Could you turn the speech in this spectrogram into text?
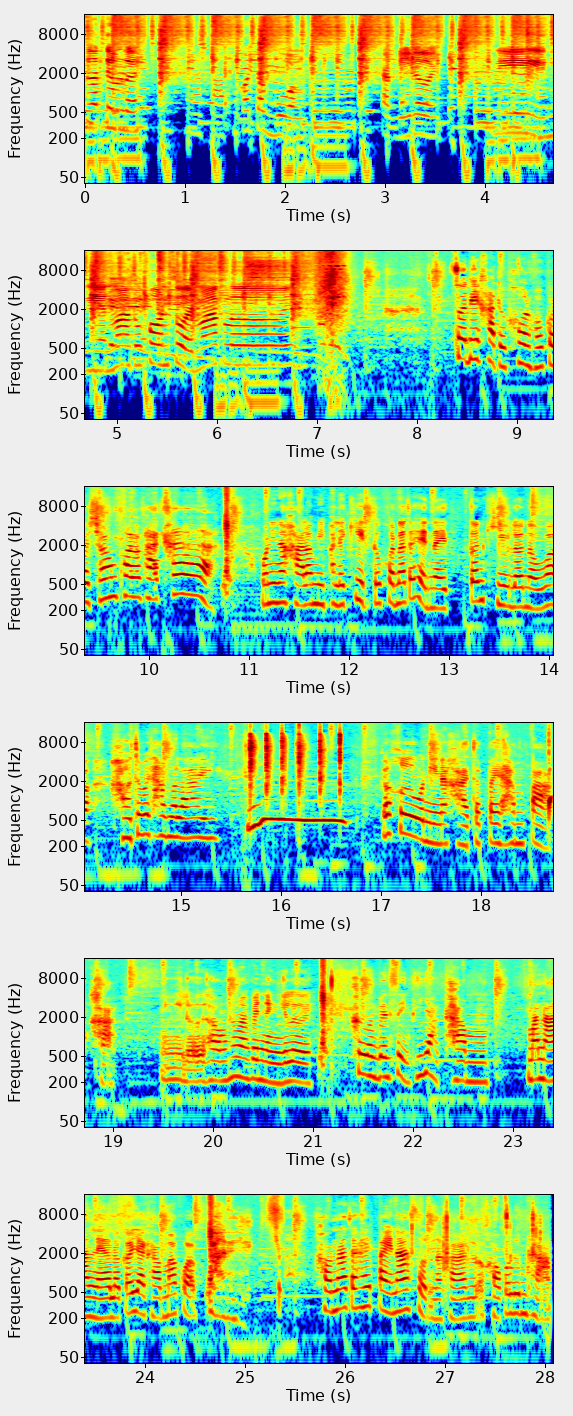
เลือดเต็มเลยนะคะมันก็จะบวมแบบนี้เลย นี่เนียนมากทุกคนสวยมากเลยสวัสดีค่ะทุกคนพบกับช่องพลอยประพัฒน์ค่ะ วันนี้นะคะเรามีภารกิจทุกคนน่าจะเห็นในต้นคลิปแล้วนะว่าเขาจะไปทำอะไรตึ้งก็คือวันนี้นะคะจะไปทำปากค่ะ นี่เลยทำให้มันเป็นอย่างนี้เลย คือมันเป็นสิ่งที่อยากทำมานานแล้วแล้วก็อยากทำมากกว่าปากอีกเขาน่าจะให้ไปหน้าสดนะคะแล้วเขาก็ลืมถาม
